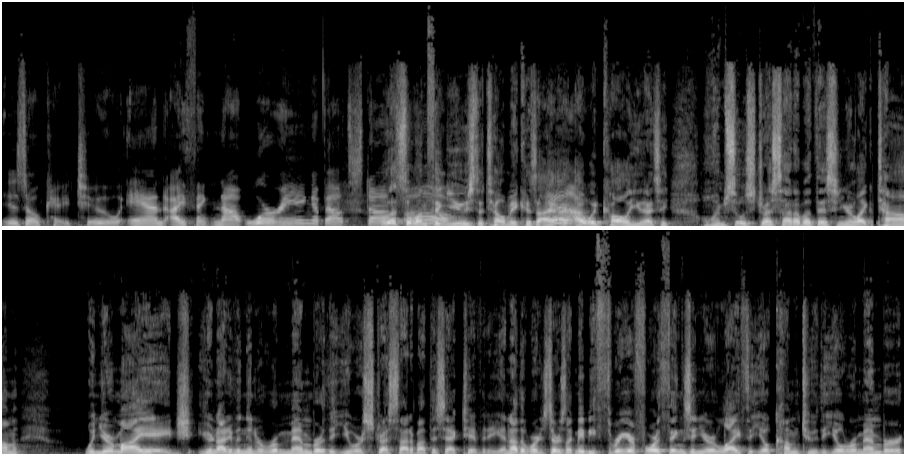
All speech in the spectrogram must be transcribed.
is okay too. And I think not worrying about stuff. Well, that's the one thing oh, you used to tell me because I, Yeah. I, I would call you and I'd say, "Oh, I'm so stressed out about this," and you're like, "Tom." When you're my age, you're not even going to remember that you were stressed out about this activity. In other words, there's like maybe three or four things in your life that you'll come to that you'll remember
